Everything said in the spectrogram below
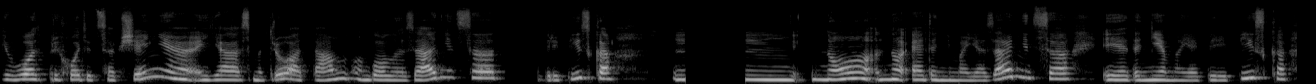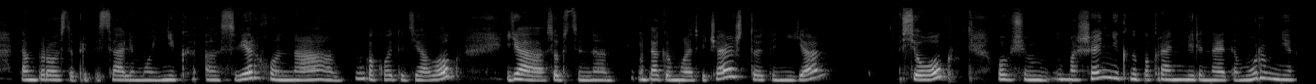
И вот приходит сообщение, я смотрю, а там голая задница, переписка. Но, но это не моя задница, и это не моя переписка. Там просто приписали мой ник э, сверху на ну, какой-то диалог. Я, собственно, так ему отвечаю, что это не я, все ок. В общем, мошенник, ну, по крайней мере, на этом уровне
